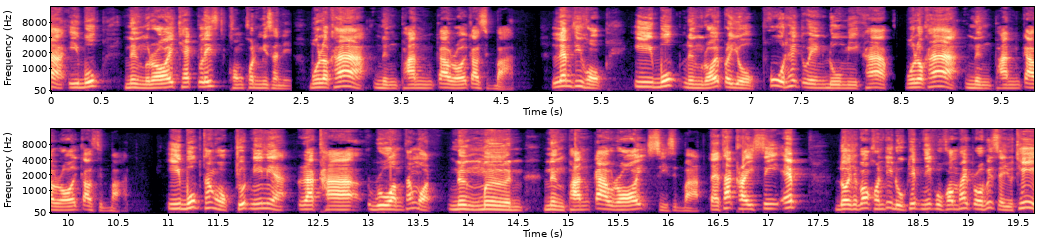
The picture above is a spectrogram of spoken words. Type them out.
5 อีบุ๊ก100 เช็คลิสต์ของคนมีเสน่ห์มูลค่า 1,990 บาท เล่มที่ 6 อีบุ๊ก100 ประโยคพูดให้ตัวเองดูมีค่า มูลค่า 1,990 บาท อีบุ๊กทั้ง 6 ชุดนี้เนี่ยราคารวมทั้งหมด 11,940 บาท แต่ถ้าใคร CF โดยเฉพาะคนที่ดูคลิปนี้ครูคอมให้โปรพิเศษอยู่ที่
